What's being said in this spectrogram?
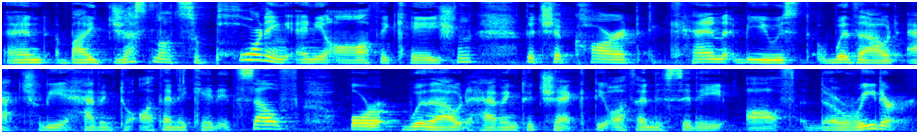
And by just not supporting any authentication, the chip card can be used without actually having to authenticate itself or without having to check the authenticity of the reader.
